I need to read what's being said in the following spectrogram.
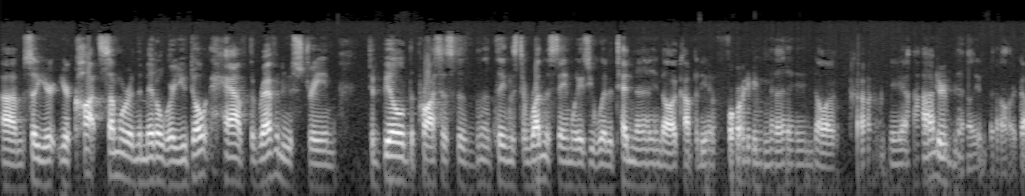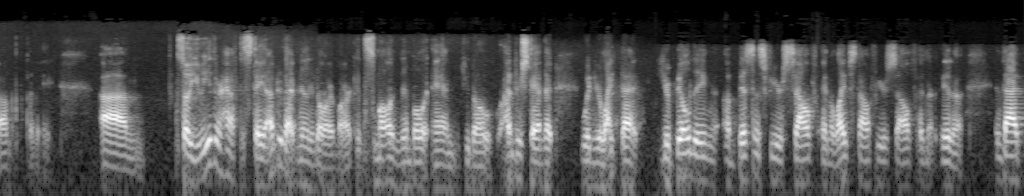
Um, so you're you're caught somewhere in the middle where you don't have the revenue stream to build the processes and the things to run the same way as you would a ten million dollar company, a forty million dollar company, a hundred million dollar company. Um, so you either have to stay under that million dollar mark and small and nimble, and you know understand that when you're like that, you're building a business for yourself and a lifestyle for yourself, and in a and that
